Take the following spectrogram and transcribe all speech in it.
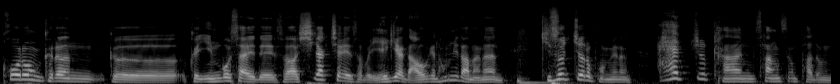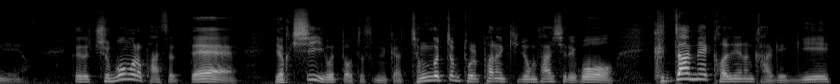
코롱 그런 그, 그 인보사에 대해서 식약처에서 뭐 얘기가 나오긴 합니다만은 기술적으로 보면은 아주 강한 상승 파동이에요. 그래서 주봉으로 봤을 때 역시 이것도 어떻습니까? 전고점 돌파는 기존 사실이고 그 다음에 걸리는 가격이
